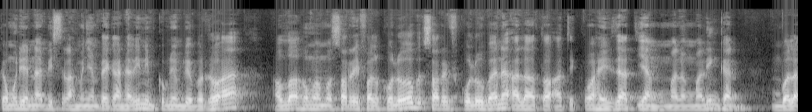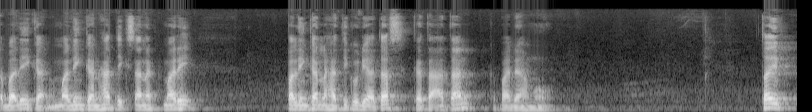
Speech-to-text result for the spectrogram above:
Kemudian Nabi setelah menyampaikan hal ini, kemudian beliau berdoa, Allahumma musarrifal qulub, sarrif qulubana ala ta'atik. Wahai zat yang memaling-malingkan, membolak-balikan, memalingkan hati ke sana kemari, palingkanlah hatiku di atas ketaatan kepadamu. Taib.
